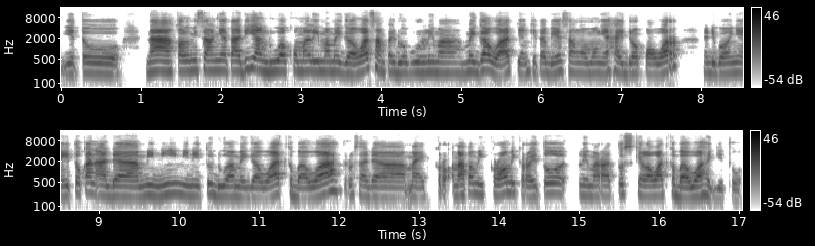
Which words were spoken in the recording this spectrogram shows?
gitu. Nah, kalau misalnya tadi yang 2,5 megawatt sampai 25 megawatt yang kita biasa ngomongnya hydropower, nah di bawahnya itu kan ada mini, mini itu 2 megawatt ke bawah, terus ada mikro apa mikro, mikro itu 500 kilowatt ke bawah gitu.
